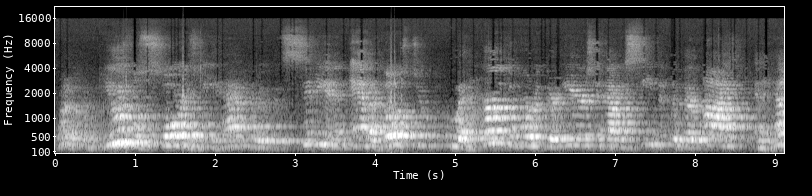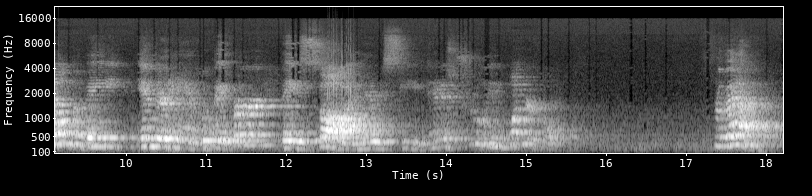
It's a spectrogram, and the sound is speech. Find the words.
What a beautiful stories we have here with Simeon and Anna, those two who had heard the word with their ears and now received it with their eyes and held the baby in their hands. What they heard, they saw, and they received. And it is truly wonderful for them.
